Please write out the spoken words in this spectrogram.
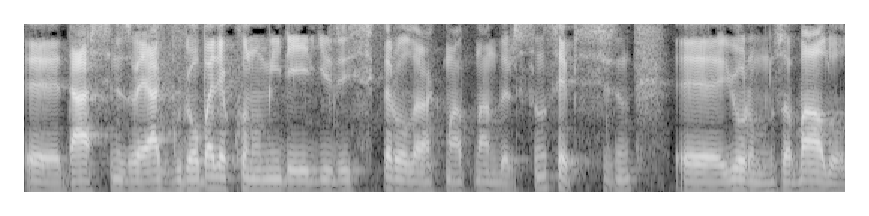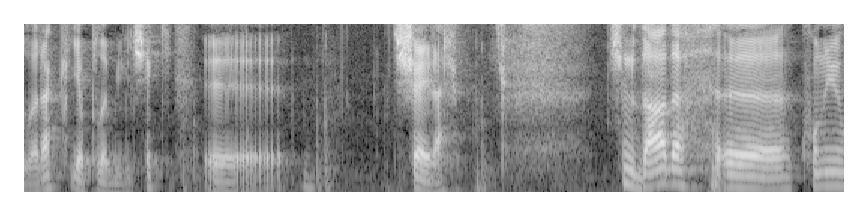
e, dersiniz veya global ekonomiyle ilgili riskler olarak mı adlandırırsınız? Hepsi sizin e, yorumunuza bağlı olarak yapılabilecek e, şeyler. Şimdi daha da e, konuyu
